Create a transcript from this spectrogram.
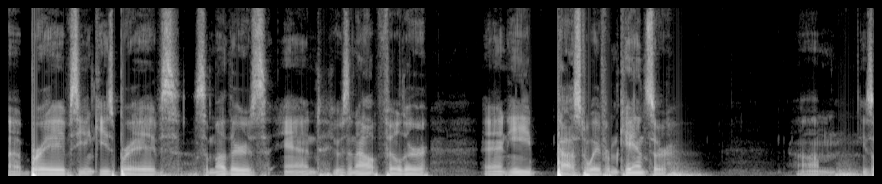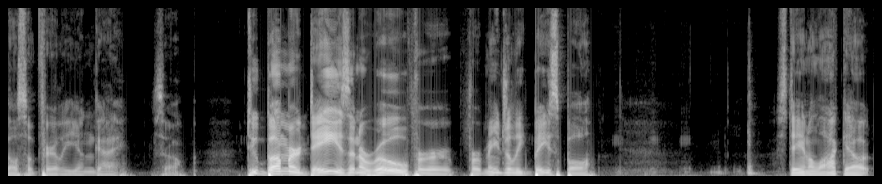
uh, Braves, Yankees, Braves, some others, and he was an outfielder, and he passed away from cancer. Um, he's also a fairly young guy, so two bummer days in a row for for Major League Baseball. Stay in a lockout,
